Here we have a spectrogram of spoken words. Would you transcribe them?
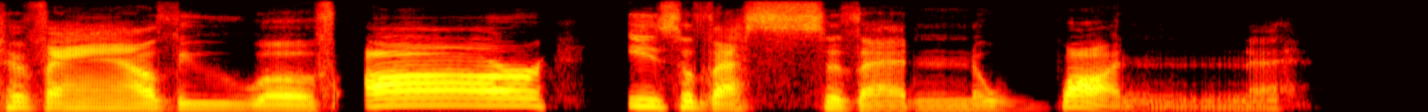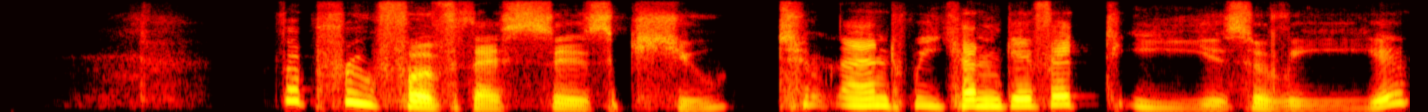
value of R is less than 1. The proof of this is cute, and we can give it easily.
